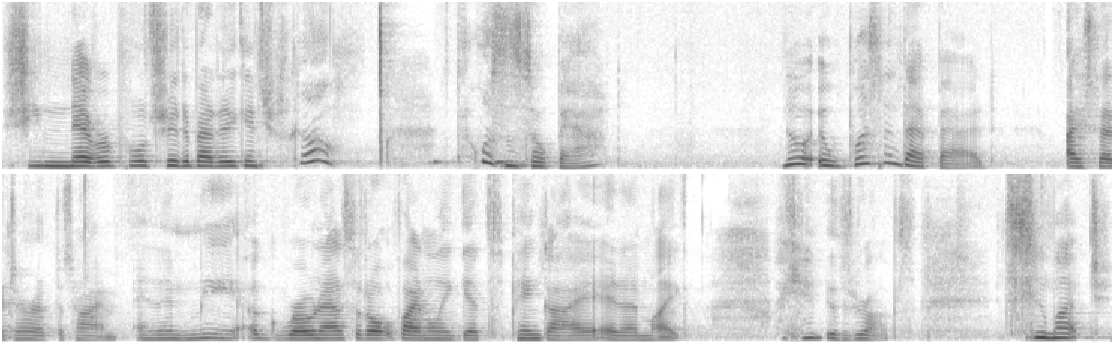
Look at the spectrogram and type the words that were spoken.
She never pulled shit about it again. She was like, oh, that wasn't so bad. No, it wasn't that bad. I said to her at the time. And then me, a grown ass adult, finally gets pink eye, and I'm like, I can't do the drops. It's too much.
